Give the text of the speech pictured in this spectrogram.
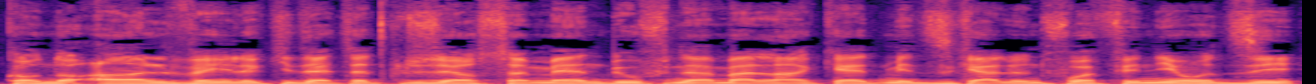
qu'on a enlevés, là, qui dataient de plusieurs semaines, puis où finalement l'enquête médicale, une fois finie, on dit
